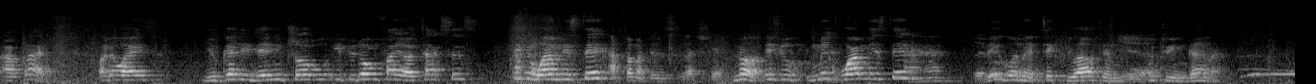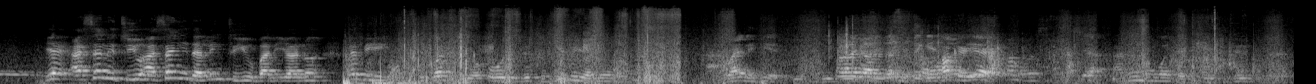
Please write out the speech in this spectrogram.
Apply. Otherwise, you get into any trouble if you don't file your taxes. Even one mistake. I found my things last year. No, if you make one mistake, -huh. they're going to take you out and put you in Ghana. Yeah, I send it to you. I send you the link to you, but you are not. Maybe because you're old, you can give me your name. Right here. Okay, yeah. Yeah, I don't know what the kids do.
